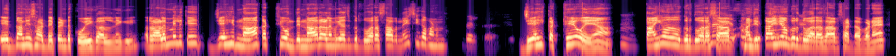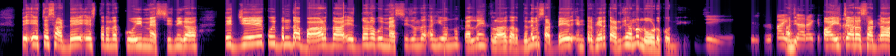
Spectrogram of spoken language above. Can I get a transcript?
ਇਦਾਂ ਦੀ ਸਾਡੇ ਪਿੰਡ ਕੋਈ ਗੱਲ ਨਹੀਂ ਗੀ ਰਲ ਮਿਲ ਕੇ ਜੇ ਅਸੀਂ ਨਾ ਇਕੱਠੇ ਹੁੰਦੇ ਨਾ ਰਲ ਮਿਲ ਕੇ ਅੱਜ ਗੁਰਦੁਆਰਾ ਸਾਹਿਬ ਨਹੀਂ ਸੀਗਾ ਬਣਦਾ। ਬਿਲਕੁਲ। ਜੇ ਅਸੀਂ ਇਕੱਠੇ ਹੋਏ ਆ ਹਮ। ਤਾਈਓ ਗੁਰਦੁਆਰਾ ਉਹਨਾਂ ਸਾਹਿਬ ਹਾਂਜੀ ਤਾਈਓ ਗੁਰਦੁਆਰਾ। ਸਾਹਿਬ ਸਾਡਾ ਬਣਿਆ ਹੈ। ਤੇ ਇੱਥੇ ਸਾਡੇ ਇਸ ਤਰ੍ਹਾਂ ਦਾ ਕੋਈ ਮੈਸੇਜ ਨਹੀਂਗਾ ਤੇ ਜੇ ਕੋਈ ਬੰਦਾ ਬਾਹਰ ਦਾ ਇਦਾਂ ਦਾ ਕੋਈ ਮੈਸੇਜ ਆਉਂਦਾ ਅਸੀਂ ਉਹਨੂੰ ਪਹਿਲਾਂ ਹੀ ਇਤਲਾਹ ਕਰ ਦਿੰਦੇ ਵੀ ਸਾਡੇ ਇੰਟਰਫੇਅਰ ਕਰਨ ਦੀ ਸਾਨੂੰ ਲੋੜ ਕੋਈ ਨਹੀਂ ਜੀ ਬਿਲਕੁਲ। ਭਾਈਚਾਰਾ ਭਾਈਚਾਰਾ ਸਾਡਾ।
